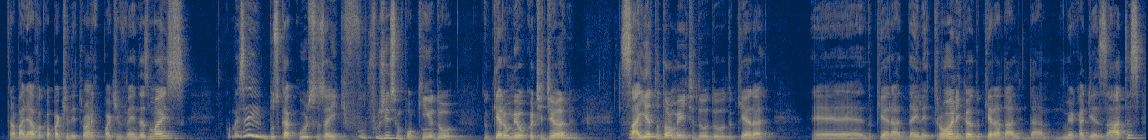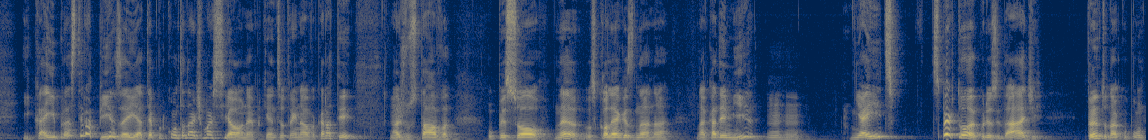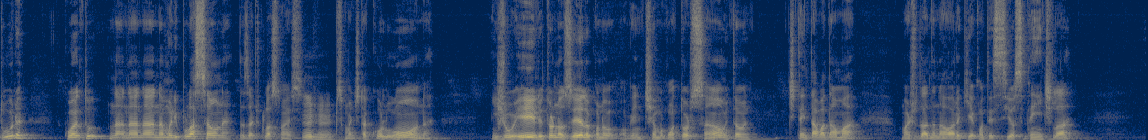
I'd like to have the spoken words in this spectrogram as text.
trabalhava com a parte eletrônica, a parte de vendas, mas comecei a buscar cursos aí que fugisse um pouquinho do, do que era o meu cotidiano. Saía totalmente do, do, do que era é, do que era da eletrônica, do que era da, da do mercado de exatas e caí para as terapias aí, até por conta da arte marcial, né? Porque antes eu treinava karatê hum. ajustava o pessoal, né, os colegas na, na, na academia. Uhum. E aí despertou a curiosidade, tanto na acupuntura quanto na, na, na manipulação né, das articulações, uhum. principalmente da coluna, em joelho, tornozelo, quando alguém tinha alguma torção. Então a gente tentava dar uma, uma ajudada na hora que acontecia o acidente lá.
